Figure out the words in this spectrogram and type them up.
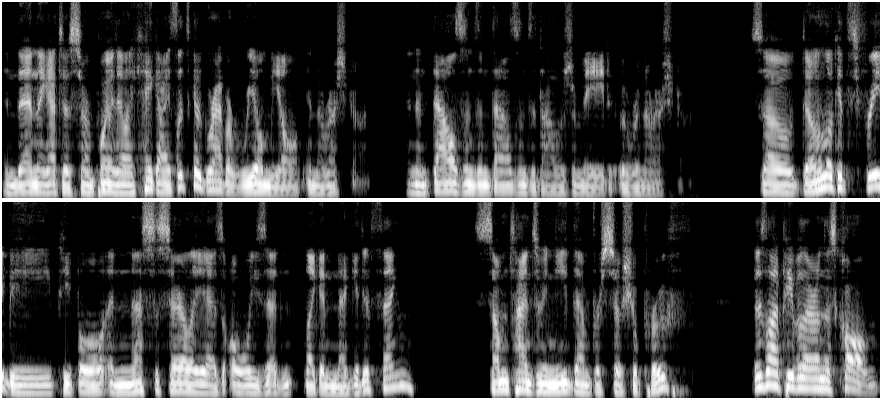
And then they got to a certain point, they're like, hey guys, let's go grab a real meal in the restaurant. And then thousands and thousands of dollars are made over in the restaurant. So don't look at the freebie people and necessarily as always a, like a negative thing. Sometimes we need them for social proof. There's a lot of people that are on this call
